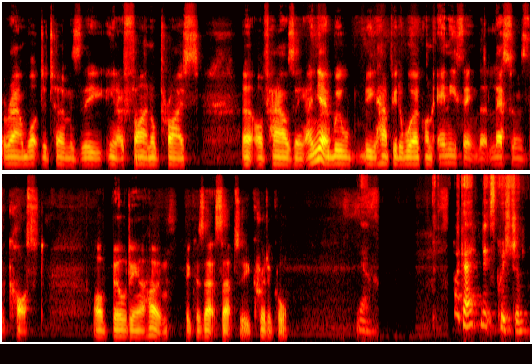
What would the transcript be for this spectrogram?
around what determines the you know final price uh, of housing. And yeah, we'll be happy to work on anything that lessens the cost of building a home because that's absolutely critical. Yeah. Okay, next question.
